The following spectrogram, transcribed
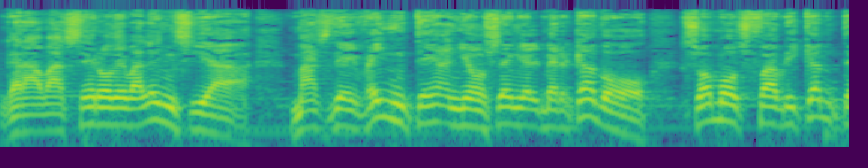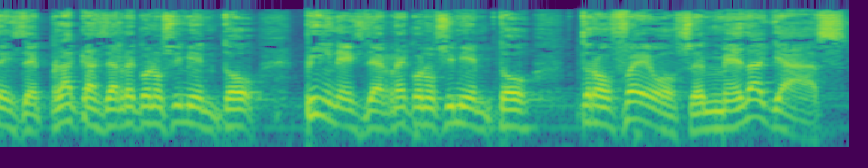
Grabacero de Valencia, más de 20 años en el mercado. Somos fabricantes de placas de reconocimiento, pines de reconocimiento, trofeos, medallas.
